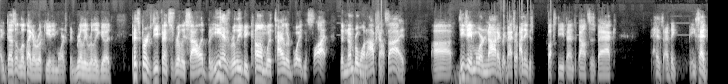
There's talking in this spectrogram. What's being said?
He doesn't look like a rookie anymore. It's been really, really good. Pittsburgh's defense is really solid, but he has really become with Tyler Boyd in the slot the number one option outside. Uh, DJ Moore, not a great matchup. I think this Bucs defense bounces back. Has I think he's had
